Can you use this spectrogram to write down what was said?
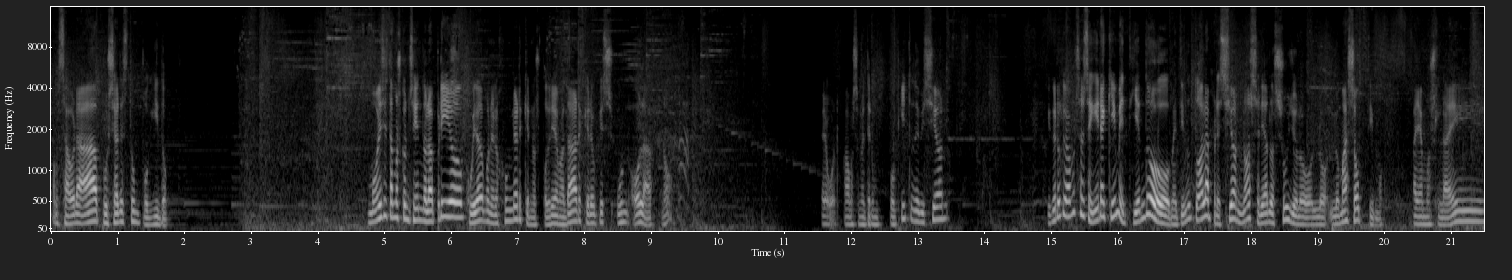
Vamos ahora a pusear esto un poquito. Como veis estamos consiguiendo la prio. Cuidado con el Hunger que nos podría matar. Creo que es un Olaf, ¿no? Pero bueno, vamos a meter un poquito de visión. Y creo que vamos a seguir aquí metiendo, metiendo toda la presión, ¿no? Sería lo suyo, lo, más óptimo. Vayamos la E.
